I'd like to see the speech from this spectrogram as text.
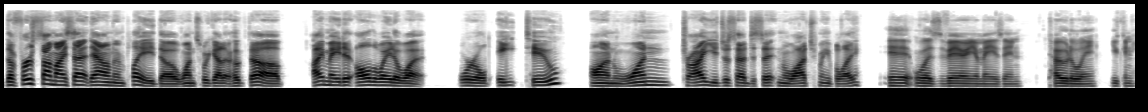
The first time I sat down and played, though, once we got it hooked up, I made it all the way to what? World 8 2 on one try. You just had to sit and watch me play. It was very amazing. Totally. You can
